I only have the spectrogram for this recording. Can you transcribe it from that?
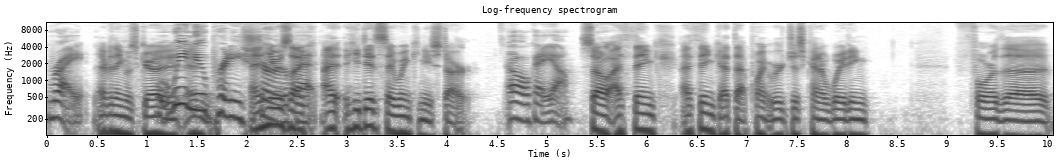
Right. everything was good. Well, we and, knew pretty sure, And he was like, I, he did say, "When can you start?" Oh, okay, yeah. So I think I think at that point we were just kind of waiting for the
